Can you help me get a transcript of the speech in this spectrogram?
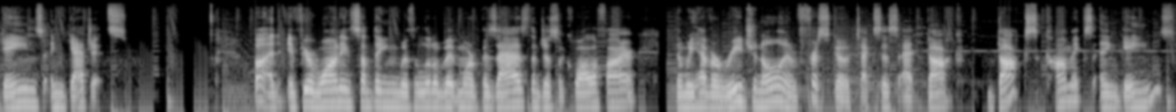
Games and Gadgets. But if you're wanting something with a little bit more pizzazz than just a qualifier, then we have a regional in Frisco, Texas at Doc Docs Comics and Games,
